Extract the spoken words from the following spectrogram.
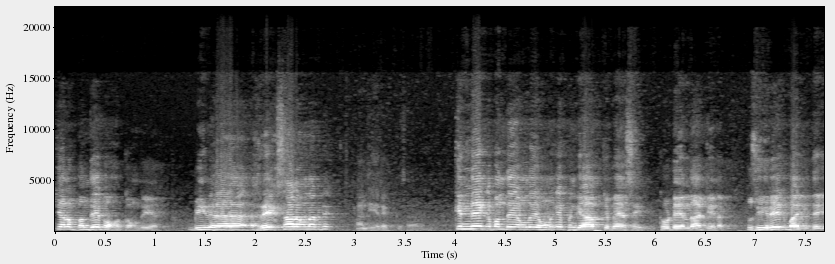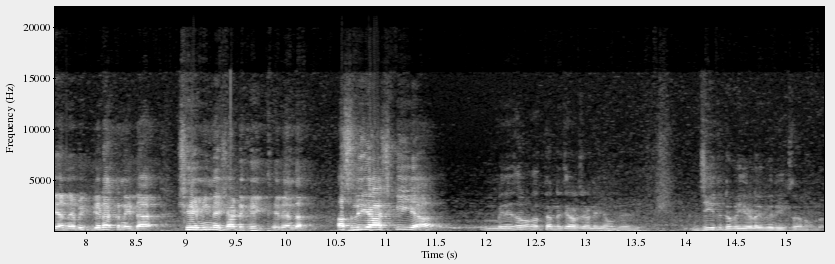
ਚਲੋ ਬੰਦੇ ਬਹੁਤ ਆਉਂਦੇ ਆ। ਵੀ ਅ, ਹਰੇਕ ਸਾਲ ਆਉਣਾ ਵੀਰੇ? ਹਾਂਜੀ ਹਰ ਇੱਕ ਸਾਲ। ਨੂੰ। ਕਿੰਨੇ ਕ ਬੰਦੇ ਆਉਂਦੇ ਹੋਣਗੇ ਪੰਜਾਬ 'ਚ ਵੈਸੇ ਤੁਹਾਡੇ ਅੰਦਾਜ਼ੇ ਨਾਲ? ਤੁਸੀਂ ਹਰੇਕ ਬਾਜੀ ਤੇ ਜਾਂਦੇ ਹੋ ਵੀ ਜਿਹੜਾ ਕੈਨੇਡਾ 6 ਮਹੀਨੇ ਛੱਡ ਕੇ ਇੱਥੇ ਰਹਿੰਦਾ। ਅਸਲੀ ਆਸ਼ਕੀ ਆ? ਮੇਰੇ ਹਿਸਾਬ ਨਾਲ ਤਿੰਨ ਚਾਰ ਜਣੇ ਆਉਂਦੇ ਆ ਜੀ। ਜੀਤ ਡਬਈ ਵਾਲੇ ਵੀ ਰੀਕਸਨ ਹੁੰਦਾ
